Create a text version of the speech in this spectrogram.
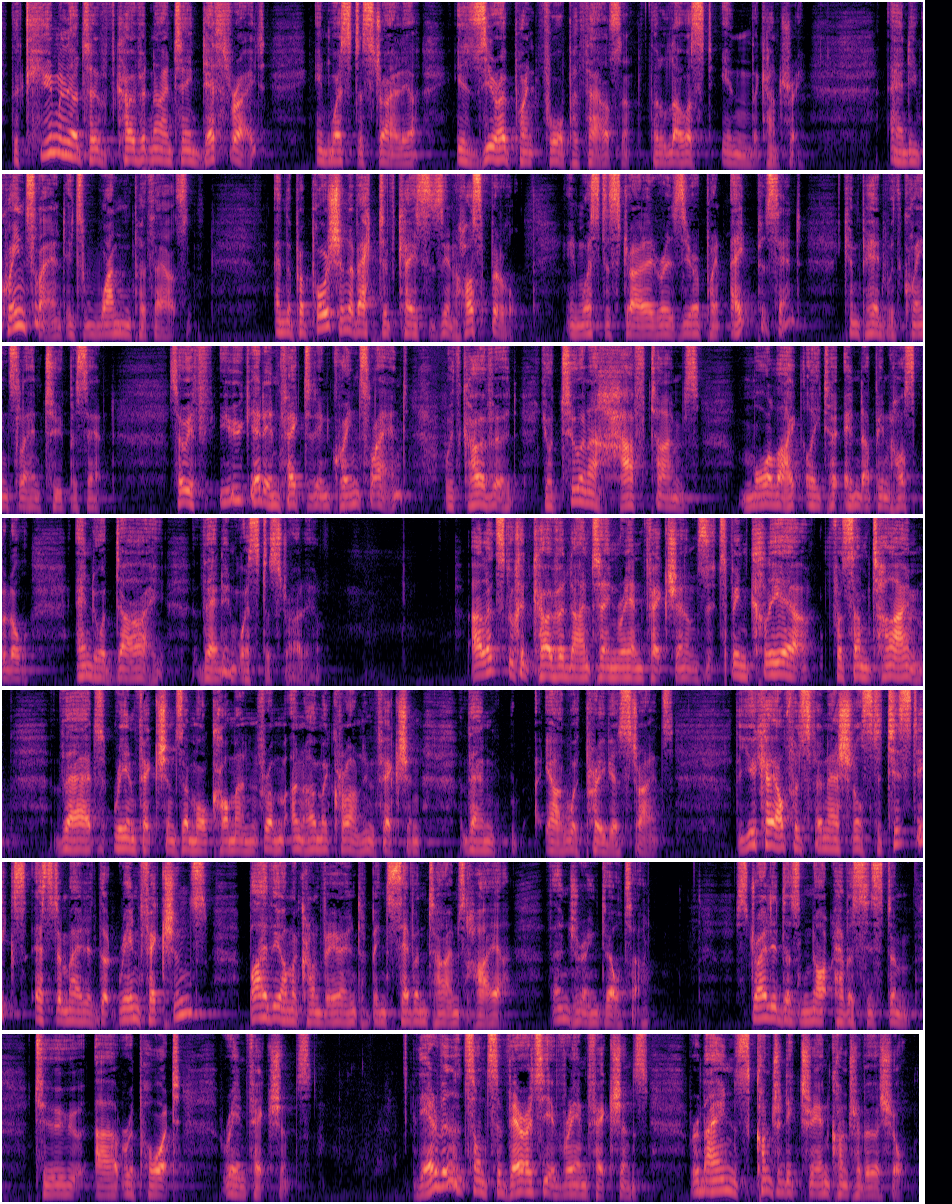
The cumulative COVID 19 death rate in West Australia is 0.4 per thousand, the lowest in the country. And in Queensland, it's one per thousand. And the proportion of active cases in hospital in West Australia is 0.8% compared with Queensland 2%. So if you get infected in Queensland with COVID, you're two and a half times more likely to end up in hospital and or die than in West Australia. Uh, let's look at COVID-19 reinfections. It's been clear for some time that reinfections are more common from an Omicron infection than uh, with previous strains. The UK Office for National Statistics estimated that reinfections by the Omicron variant have been seven times higher than during Delta. Australia does not have a system to uh, report reinfections. The evidence on severity of reinfections remains contradictory and controversial.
